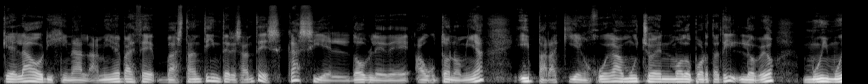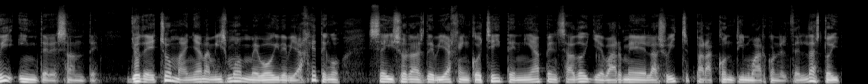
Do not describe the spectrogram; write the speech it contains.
que la original. A mí me parece bastante interesante, es casi el doble de autonomía y para quien juega mucho en modo portátil lo veo muy muy interesante. Yo, de hecho, mañana mismo me voy de viaje, tengo seis horas de viaje en coche y tenía pensado llevarme la Switch para continuar con el Zelda. Estoy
